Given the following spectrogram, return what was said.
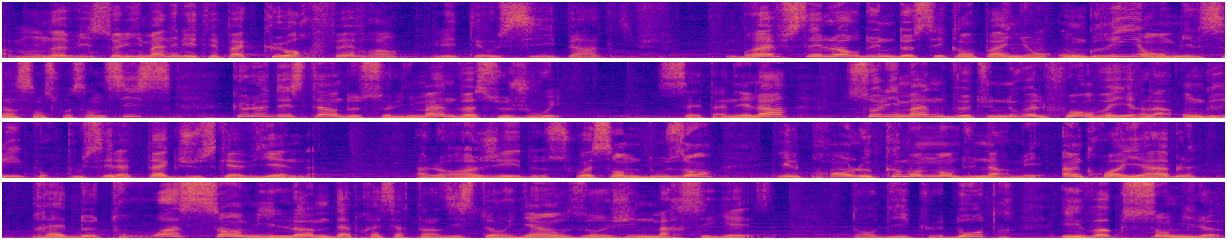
A mon avis, Soliman, n'était pas que orfèvre, hein, il était aussi hyperactif. Bref, c'est lors d'une de ses campagnes en Hongrie en 1566 que le destin de Soliman va se jouer. Cette année-là, Soliman veut une nouvelle fois envahir la Hongrie pour pousser l'attaque jusqu'à Vienne. Alors âgé de 72 ans, il prend le commandement d'une armée incroyable, près de 300 000 hommes d'après certains historiens aux origines marseillaises, tandis que d'autres évoquent 100 000 hommes,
